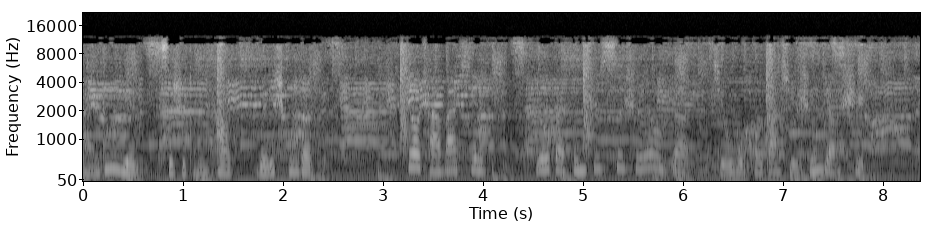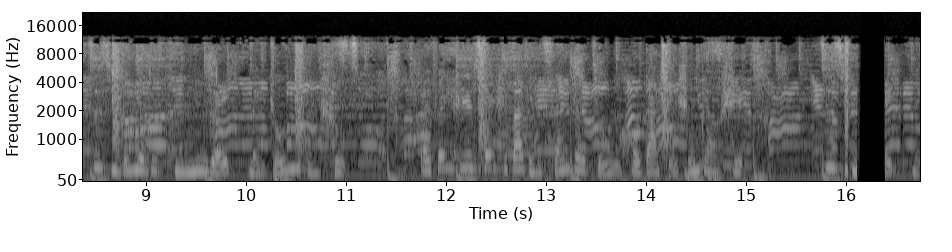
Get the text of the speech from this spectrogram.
白鹿原》《四世同堂》《围城》等。调查发现，有百分之四十六的九五后大学生表示，自己的阅读频率为每周一本书；百分之三十八点三的九五后大学生表示，自己每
